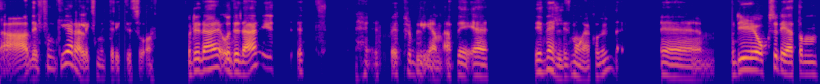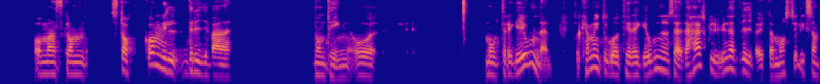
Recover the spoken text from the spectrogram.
ja, det fungerar liksom inte riktigt så. Och det där, och det där är ett, ett, ett problem, att det är, det är väldigt många kommuner. Eh, och det är också det att om, om man ska, om Stockholm vill driva någonting och mot regionen, då kan man inte gå till regionen och säga det här skulle vi vilja driva, utan måste liksom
